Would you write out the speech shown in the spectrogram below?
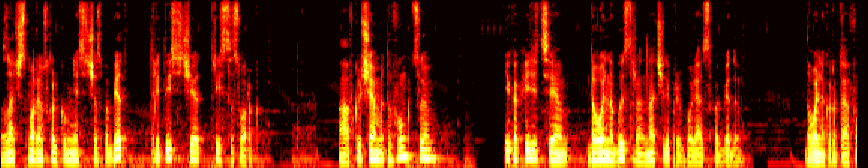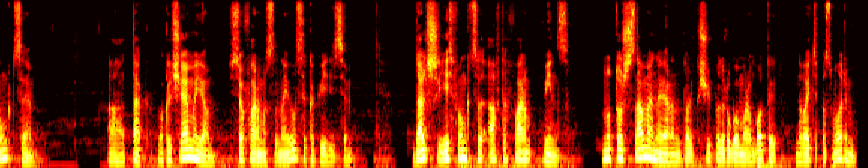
Значит, смотрим, сколько у меня сейчас побед. 3340. А, включаем эту функцию. И, как видите, довольно быстро начали прибавляться победы. Довольно крутая функция. А, так, выключаем ее. Все, фарм остановился, как видите. Дальше есть функция автофарм wins. Ну, то же самое, наверное, только чуть по-другому работает. Давайте посмотрим.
